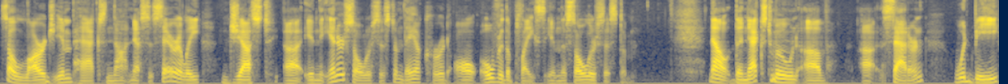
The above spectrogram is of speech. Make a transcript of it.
So large impacts not necessarily just uh, in the inner solar system they occurred all over the place in the solar system. Now the next moon of uh, Saturn would be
